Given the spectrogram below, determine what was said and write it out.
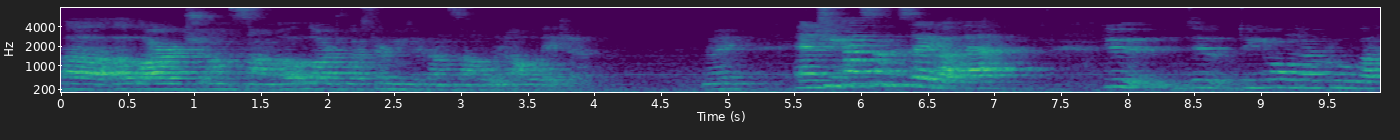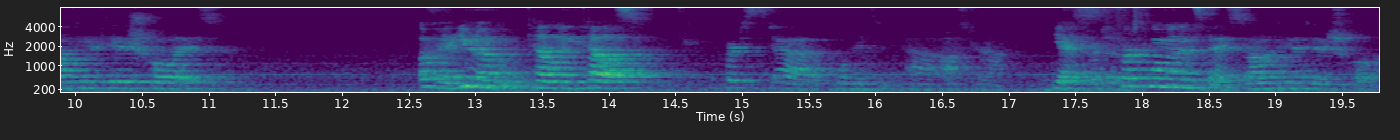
uh, a large ensemble, a large Western music ensemble in all of Asia right? And she has something to say about that. Do, do, do you all know who Valentina Tereshkova is? Okay, you know who. Tell me, tell us. First uh, woman uh, astronaut. Yes, the first woman in space, Valentina Tereshkova.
